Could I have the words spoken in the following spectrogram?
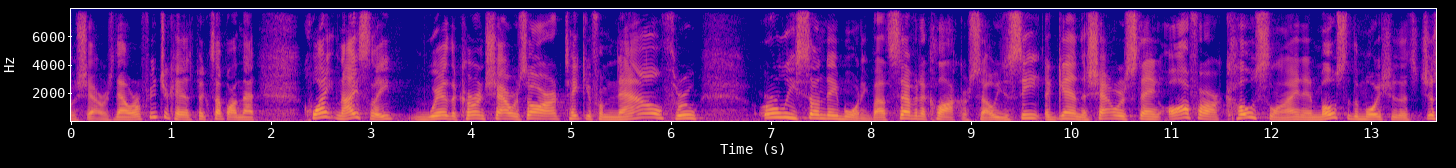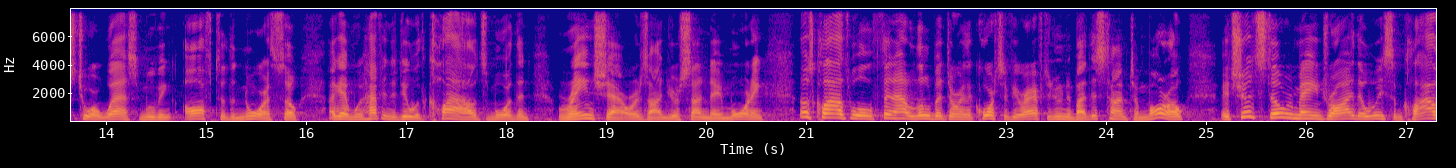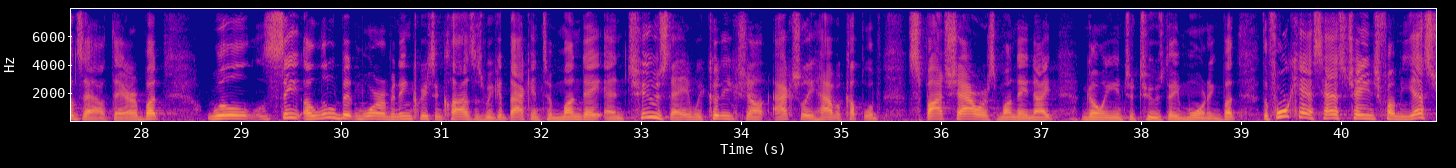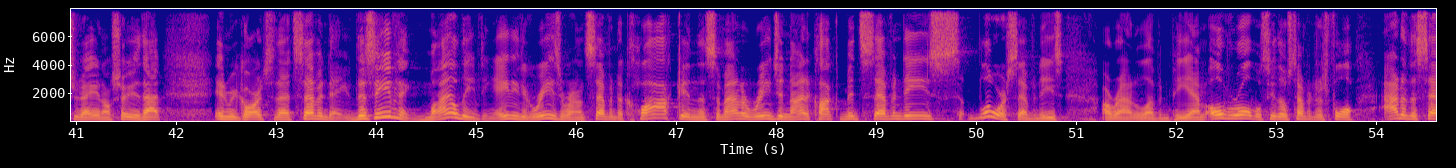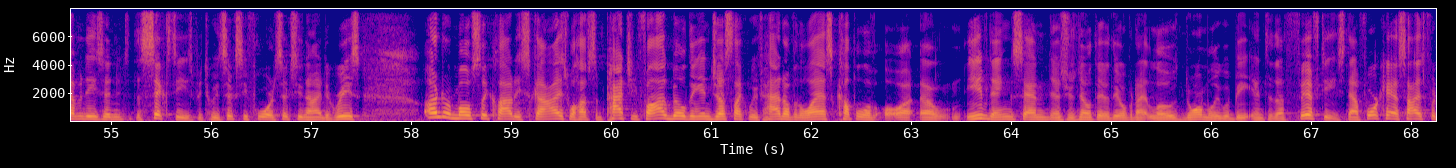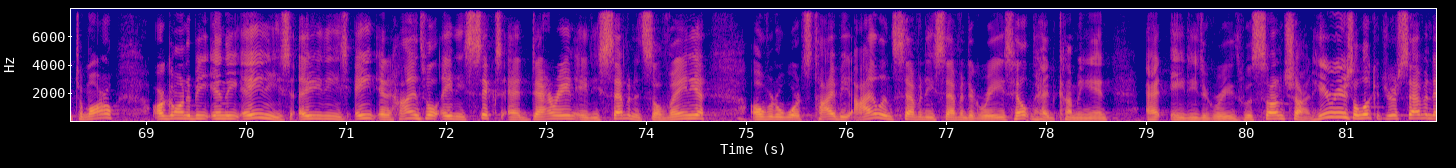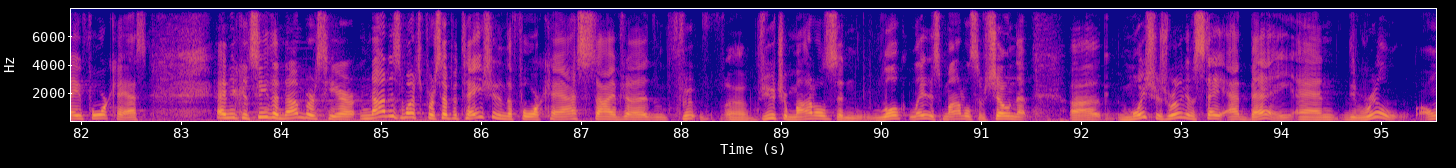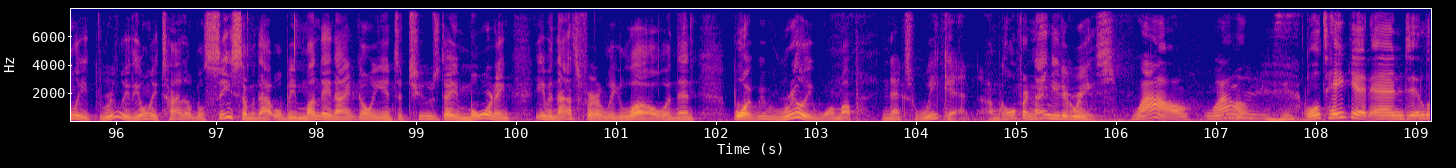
those showers. Now, our Futurecast picks up on that quite nicely where the current showers are, take you from now through early Sunday morning, about 7 o'clock or so. You see, again, the showers staying off our coastline and most of the moisture that's just to our west moving off to the north. So, again, we're having to deal with clouds more than rain showers on your Sunday morning. Those clouds will thin out a little bit during the course of your afternoon, and by this time tomorrow, it should still remain dry. There will be some clouds out there, but We'll see a little bit more of an increase in clouds as we get back into Monday and Tuesday. And we could actually have a couple of spot showers Monday night going into Tuesday morning. But the forecast has changed from yesterday, and I'll show you that in regards to that seven day. This evening, mild evening, 80 degrees around 7 o'clock in the Savannah region, 9 o'clock mid 70s, lower 70s around 11 p.m. Overall, we'll see those temperatures fall out of the 70s and into the 60s between 64 and 69 degrees. Under mostly cloudy skies, we'll have some patchy fog building in just like we've had over the last couple of uh, uh, evenings. And as you note there, the overnight lows normally would be into the 50s. Now, forecast highs for tomorrow are going to be in the 80s. 80s, 8 at Hinesville, 86 at Darien, 87 at Sylvania. Over towards Tybee Island, 77 degrees. Hilton Head coming in at 80 degrees with sunshine. Here is a look at your seven day forecast. And you can see the numbers here. Not as much precipitation in the forecast. I've uh, uh, future models and latest models have shown that uh, moisture is really going to stay at bay. And the real only, really the only time that we'll see some of that will be Monday night going into Tuesday morning. Even that's fairly low. And then, boy, we really warm up next weekend. I'm going for 90 degrees. Wow. Wow. Mm -hmm. We'll take it. And it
